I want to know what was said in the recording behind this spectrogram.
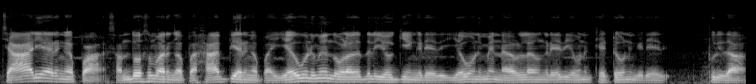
ஜாலியாக இருங்கப்பா. சந்தோஷமாக இருங்கப்பா. ஹாப்பியாக இருங்கப்பா. எவனுமே இந்த உலகத்தில் யோக்கியம் கிடையாது. எவனுமே நல்லவன் கிடையாது. எவனும் கெட்டவனும் கிடையாது. புரியுதா?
